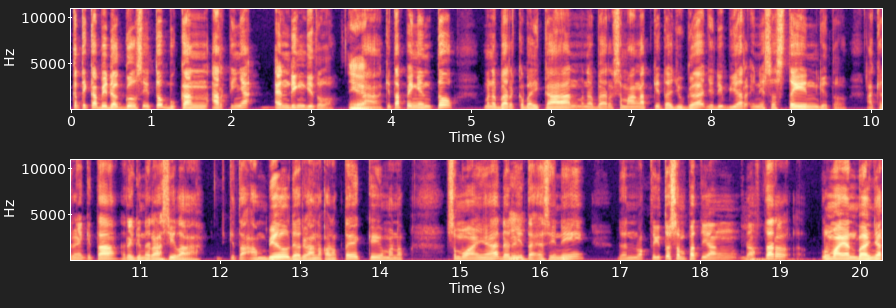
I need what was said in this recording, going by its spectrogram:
ketika beda goals itu bukan artinya ending gitu loh. Iya. Nah, kita pengen tuh menebar kebaikan, menebar semangat kita juga jadi biar ini sustain gitu. Akhirnya kita regenerasi lah. Kita ambil dari anak-anak TK, anak semuanya dari Hmm. ITS ini dan waktu itu sempat yang daftar lumayan banyak.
